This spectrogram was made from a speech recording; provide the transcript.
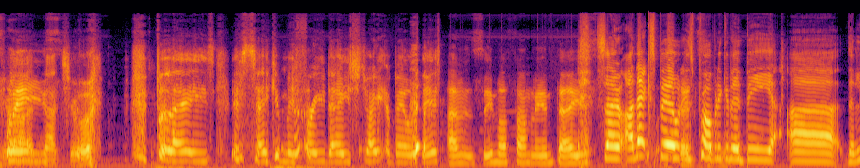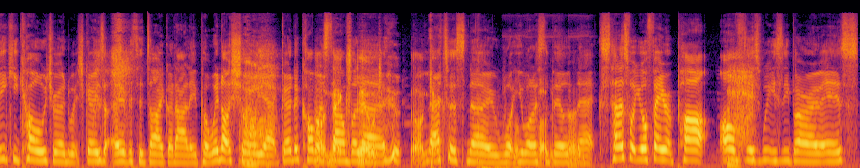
You're a Please. natural. Please, it's taken me three days straight to build this. I haven't seen my family in days. So our next build is probably going to be uh, the Leaky Cauldron, which goes over to Diagon Alley, but we're not sure yet. Go in the comments down below. Let us know what you want us to build next. Tell us what your favourite part of this Weasley Burrow is.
